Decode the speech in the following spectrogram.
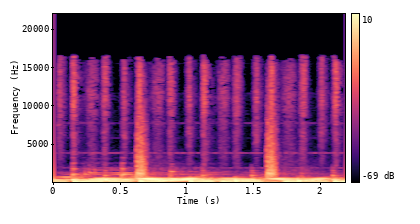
Thank you.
